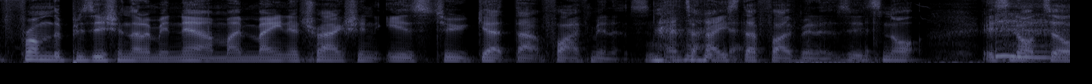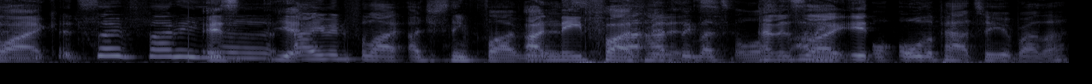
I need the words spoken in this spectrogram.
from the position that I'm in now, my main attraction is to get that five minutes and to ace that five minutes. It's not it's not to like It's so funny. It's- uh, yeah. aiming for like I just need five minutes. I minutes. need five I, I think that's awesome. And it's I mean, like, it- all, the power to you, brother.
